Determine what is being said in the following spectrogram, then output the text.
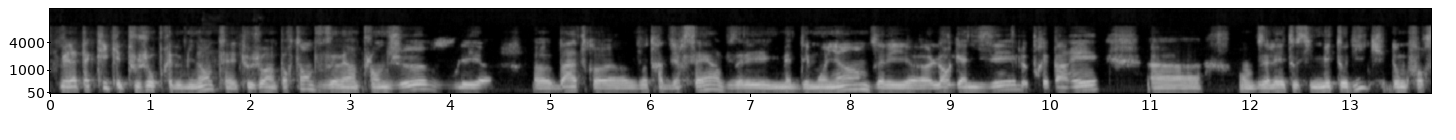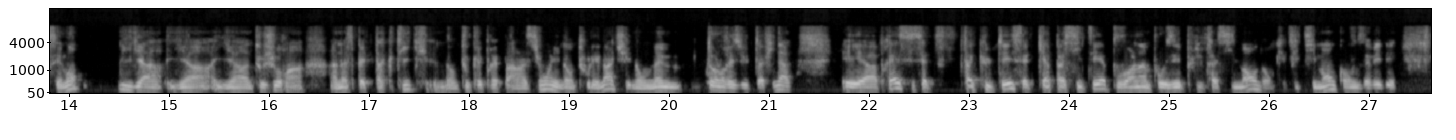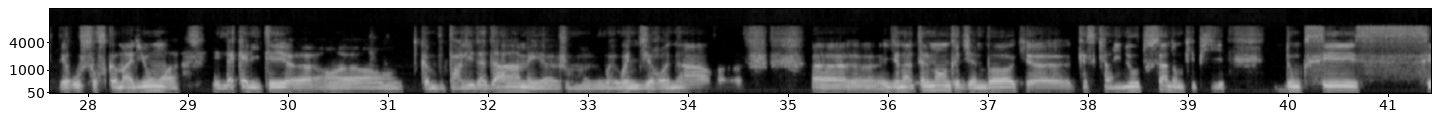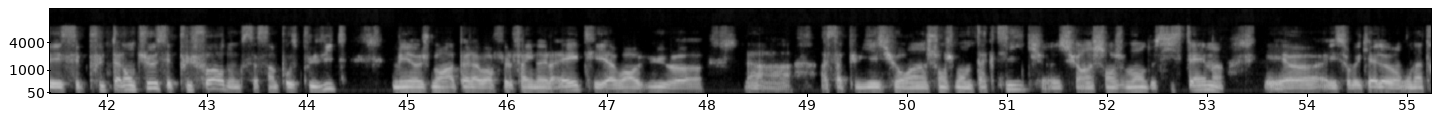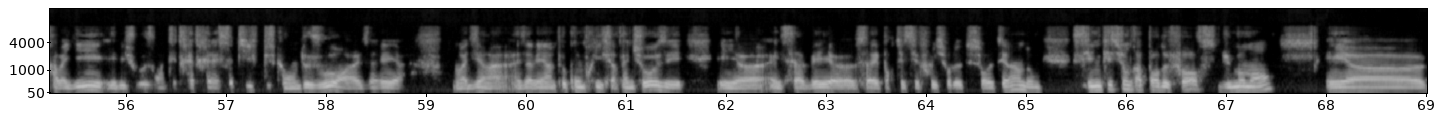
Mais la tactique est toujours prédominante, elle est toujours importante. Vous avez un plan de jeu, vous voulez euh, battre euh, votre adversaire, vous allez y mettre des moyens, vous allez euh, l'organiser, le préparer, vous allez être aussi méthodique, donc forcément il y a, il y a, il y a toujours un, un, aspect tactique dans toutes les préparations et dans tous les matchs et donc même dans le résultat final. Et après, c'est cette faculté, cette capacité à pouvoir l'imposer plus facilement. Donc, effectivement, quand vous avez des, des ressources comme à Lyon euh, et de la qualité, euh, en, comme vous parliez d'Adam et euh, Wendy Renard, il y en a tellement, Gretchen Bock, Cascarino, tout ça. Donc, et puis, donc c'est c'est plus talentueux, c'est plus fort, donc ça s'impose plus vite. Mais euh, je me rappelle avoir fait le Final 8 et avoir eu euh, à, à s'appuyer sur un changement de tactique, euh, sur un changement de système, et, et, sur lequel on a travaillé. Et les joueuses ont été très très réceptives puisqu'en deux jours, elles avaient, on va dire, elles avaient un peu compris certaines choses et, et elles savaient, ça avait porté ses fruits sur le terrain. Donc c'est une question de rapport de force du moment. Et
